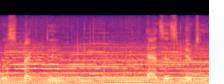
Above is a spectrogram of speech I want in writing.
perspective, has its beauty.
